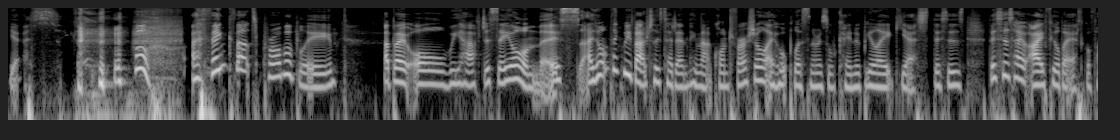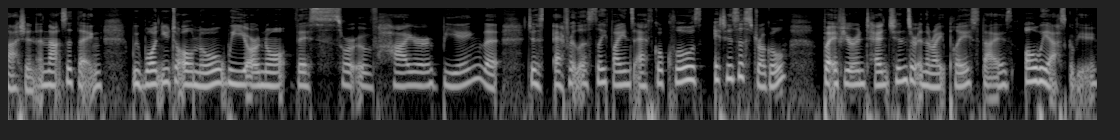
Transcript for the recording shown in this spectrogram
yes. I think that's probably about all we have to say on this. I don't think we've actually said anything that controversial. I hope listeners will kind of be like, yes, this is this is how I feel about ethical fashion. And that's the thing. We want you to all know we are not this sort of higher being that just effortlessly finds ethical clothes. It is a struggle, but if your intentions are in the right place, that is all we ask of you.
